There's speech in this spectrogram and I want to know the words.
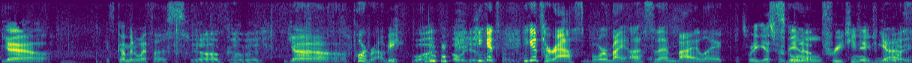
Yeah. He's coming with us. Yeah, I'm coming. Yeah. Poor Robbie. What? Oh, we do. He gets he gets harassed more by us than by like That's what he gets for being a School. pre-teenage boy. yes.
